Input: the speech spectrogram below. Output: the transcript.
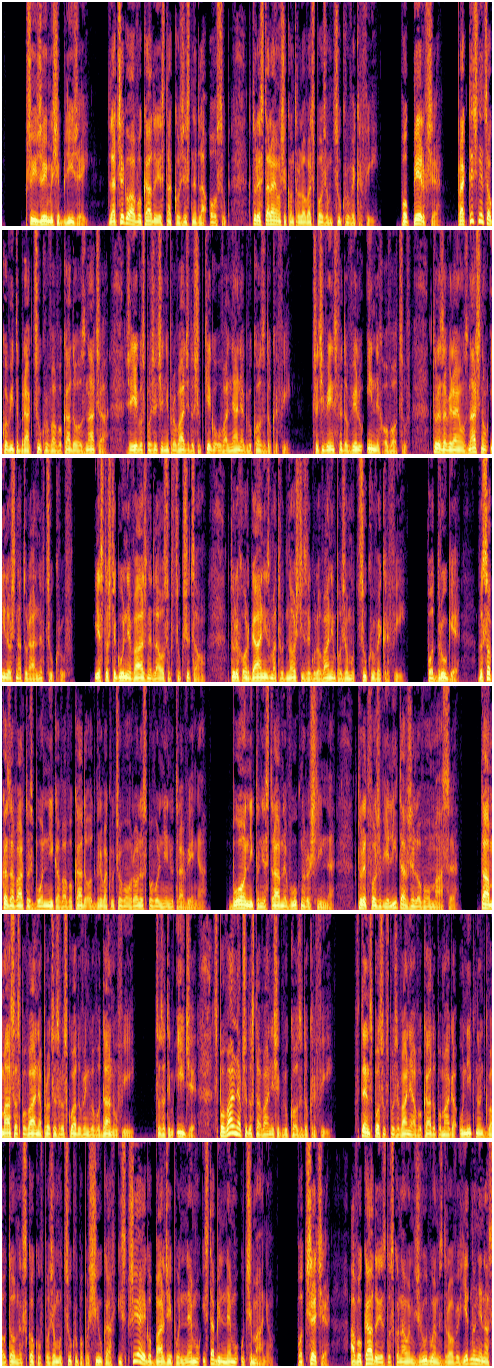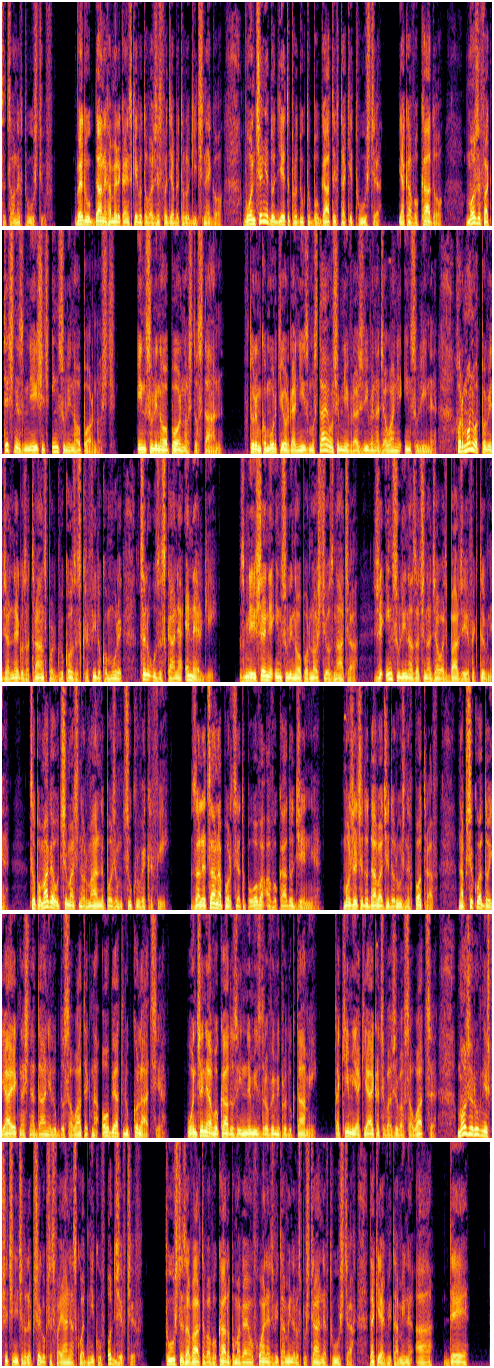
Przyjrzyjmy się bliżej, Dlaczego awokado jest tak korzystne dla osób, które starają się kontrolować poziom cukru we krwi? Po pierwsze, praktycznie całkowity brak cukru w awokado oznacza, że jego spożycie nie prowadzi do szybkiego uwalniania glukozy do krwi, w przeciwieństwie do wielu innych owoców, które zawierają znaczną ilość naturalnych cukrów. Jest to szczególnie ważne dla osób z cukrzycą, których organizm ma trudności z regulowaniem poziomu cukru we krwi. Po drugie, wysoka zawartość błonnika w awokado odgrywa kluczową rolę w spowolnieniu trawienia. Błonnik to niestrawne włókno roślinne, które tworzy w jelitach żelową masę. Ta masa spowalnia proces rozkładu węglowodanów i, co za tym idzie, spowalnia przedostawanie się glukozy do krwi. W ten sposób spożywanie awokado pomaga uniknąć gwałtownych skoków poziomu cukru po posiłkach i sprzyja jego bardziej płynnemu i stabilnemu utrzymaniu. Po trzecie, awokado jest doskonałym źródłem zdrowych, jednonienasyconych tłuszczów. Według danych Amerykańskiego Towarzystwa Diabetologicznego, włączenie do diety produktów bogatych w takie tłuszcze, jak awokado, może faktycznie zmniejszyć insulinooporność. Insulinooporność to stan, w którym komórki organizmu stają się mniej wrażliwe na działanie insuliny, hormonu odpowiedzialnego za transport glukozy z krwi do komórek w celu uzyskania energii. Zmniejszenie insulinooporności oznacza, że insulina zaczyna działać bardziej efektywnie, co pomaga utrzymać normalny poziom cukru we krwi. Zalecana porcja to połowa awokado dziennie. Możecie dodawać je do różnych potraw, na przykład do jajek na śniadanie lub do sałatek na obiad lub kolację. Łączenie awokado z innymi zdrowymi produktami, takimi jak jajka czy warzywa w sałatce, może również przyczynić się do lepszego przyswajania składników odżywczych. Tłuszcze zawarte w awokado pomagają wchłaniać witaminy rozpuszczalne w tłuszczach, takie jak witaminy A, D,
